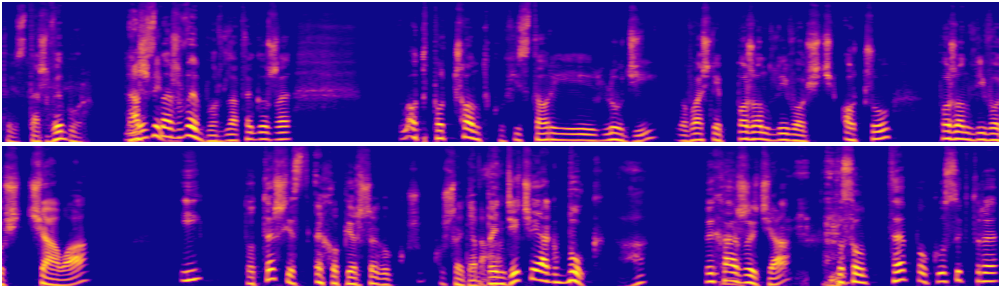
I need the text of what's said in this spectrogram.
To jest nasz wybór. To Nasz jest wybór. nasz wybór, dlatego że od początku historii ludzi, no właśnie porządliwość oczu, porządliwość ciała i to też jest echo pierwszego kusz- kuszenia. Tak. Będziecie jak Bóg. Tak? Pycha życia to są te pokusy, które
